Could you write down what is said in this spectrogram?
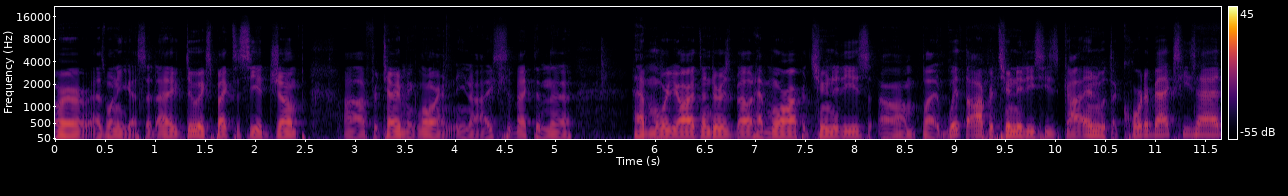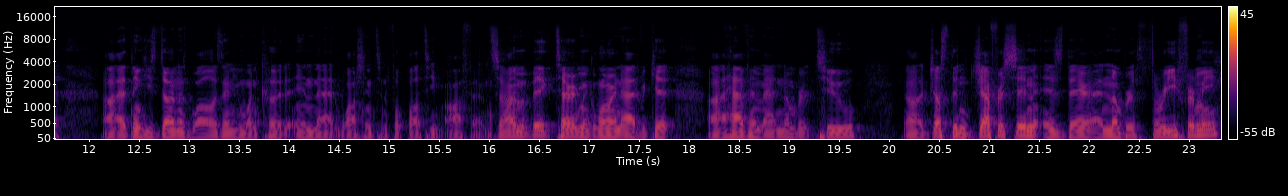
or as one of you guys said, I do expect to see a jump uh, for Terry McLaurin. You know, I expect him to have more yards under his belt, have more opportunities. Um, but with the opportunities he's gotten, with the quarterbacks he's had, uh, I think he's done as well as anyone could in that Washington football team offense. So I'm a big Terry McLaurin advocate. Uh, I have him at number two. Uh, Justin Jefferson is there at number three for me.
